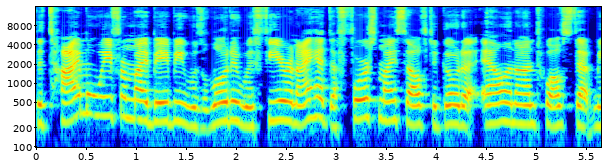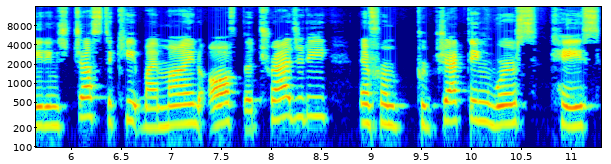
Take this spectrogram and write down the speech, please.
The time away from my baby was loaded with fear, and I had to force myself to go to Al Anon 12 step meetings just to keep my mind off the tragedy and from projecting worst case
